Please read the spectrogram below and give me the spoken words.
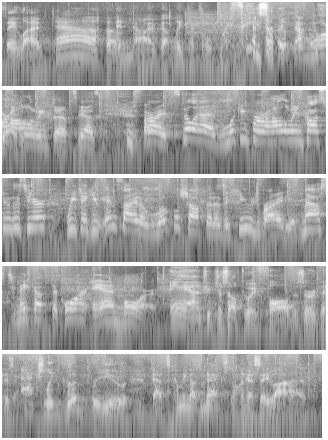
SA Live tab. and now I've got latex all over my face right For now. more so- Halloween tips, yes. All right, still ahead. Looking for a Halloween costume this year? We take you inside a local shop that has a huge variety of masks, makeup, decor, and more. And treat yourself to a fall dessert that is actually good for you. That's coming up next on SA Live.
